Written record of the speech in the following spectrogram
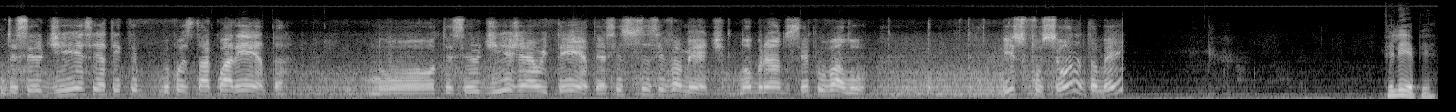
No terceiro dia você já tem que depositar 40. No terceiro dia já é 80, e assim sucessivamente, dobrando sempre o valor. Isso funciona também? Felipe?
